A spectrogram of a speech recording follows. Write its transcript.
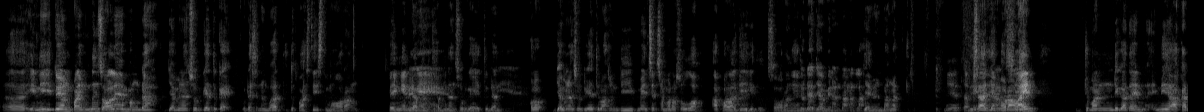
Eh, ini itu yang paling penting soalnya emang udah jaminan surga tuh kayak udah seneng banget itu pasti semua orang pengen, Pengen. jaminan surga itu dan Iya. kalau jaminan surga itu langsung di mention sama Rasulullah apalagi Wah. gitu seorang yang itu udah jaminan banget lah. jaminan banget gitu. Iya, tapi di saat yang ya, orang lain cuman dikatain ini akan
